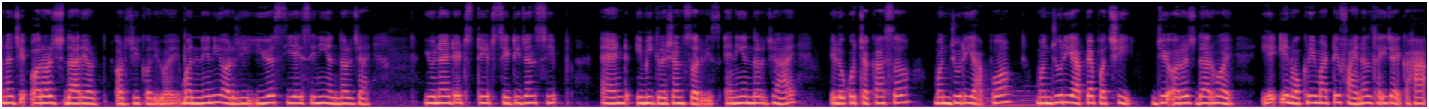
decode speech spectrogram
અને જે અરજદારે અર- અરજી કરી હોય, બંનેની અરજી યુએસસીઆઈસીની અંદર જાય. United state citizenship and immigration service. એની અંદર જાય, એ લોકો ચકાસ, મંજૂરી આપો મંજૂરી આપ્યા પછી જે અરજદાર હોય એ એ નોકરી માટે ફાઇનલ થઈ જાય કે હા,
